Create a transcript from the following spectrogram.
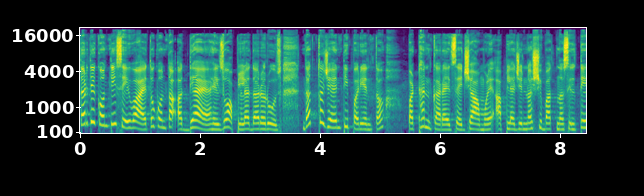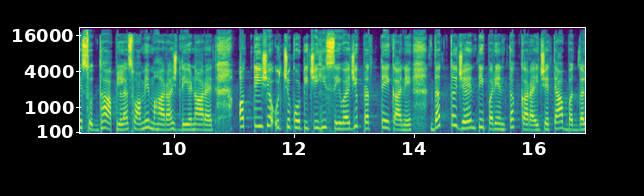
तर ती कोणती सेवा आहे? तो कोणता अध्याय आहे जो आपल्याला दररोज दत्त जयंतीपर्यंत पठन करायचं आहे ज्यामुळे आपल्या जे नशिबात नसेल ते सुद्धा आपल्याला स्वामी महाराज देणार आहेत. अतिशय उच्च कोटीची ही सेवा जी प्रत्येकाने दत्त जयंतीपर्यंत करायची त्याबद्दल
